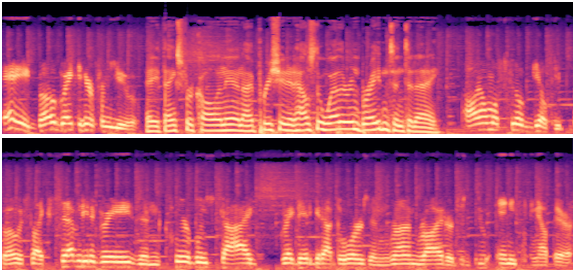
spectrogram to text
Hey, Bo, great to hear from you. Hey, thanks for calling in. I appreciate it. How's the weather in Bradenton today? I almost feel guilty, Bo. It's like 70 degrees and clear blue sky. Great day to get outdoors and run, ride, or just do anything out there.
